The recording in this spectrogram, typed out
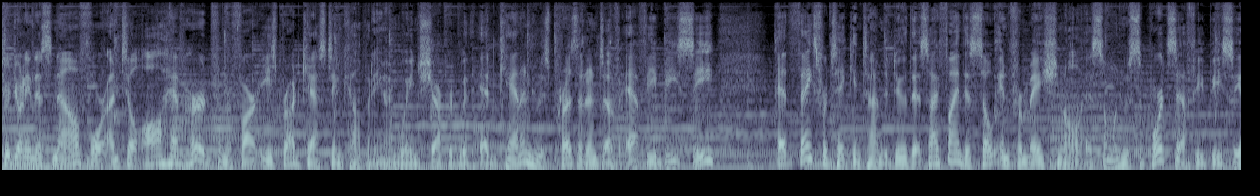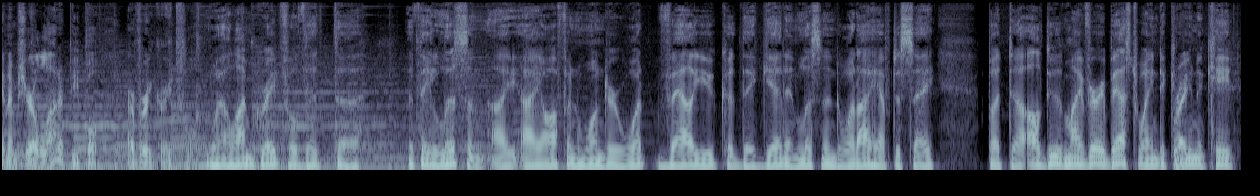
for joining us now for Until All Have Heard from the Far East Broadcasting Company. I'm Wayne Shepherd with Ed Cannon, who's president of FEBC. Ed, thanks for taking time to do this. I find this so informational as someone who supports FEBC, and I'm sure a lot of people are very grateful. Well, I'm grateful that uh, that they listen. I, I often wonder what value could they get in listening to what I have to say, but uh, I'll do my very best, Wayne, to communicate. Right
